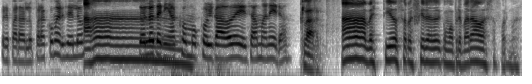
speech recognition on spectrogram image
prepararlo para comérselo. Ah. Entonces lo tenía como colgado de esa manera. Claro. Ah, vestido se refiere a como preparado de esa forma.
